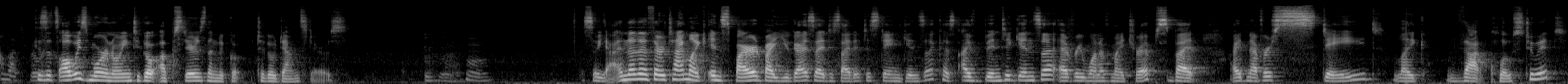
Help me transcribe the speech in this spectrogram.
Oh, that's because it's always more annoying to go upstairs than to go to go downstairs. So yeah, and then the third time, like inspired by you guys, I decided to stay in Ginza because I've been to Ginza every one of my trips, but I'd never stayed like that close to it.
